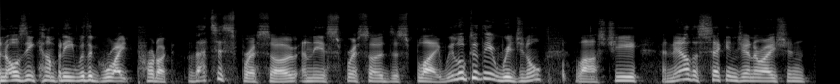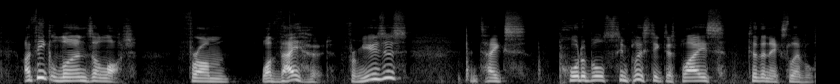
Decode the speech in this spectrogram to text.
an Aussie company with a great product. That's Espresso and the Espresso display. We looked at the original last year and now the second generation, I think learns a lot from what they heard from users and takes portable, simplistic displays to the next level.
